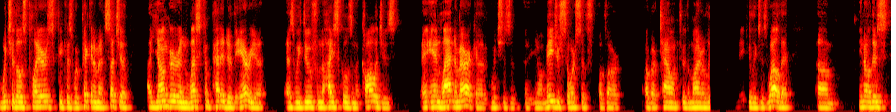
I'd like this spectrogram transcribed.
which of those players, because we're picking them at such a, a younger and less competitive area as we do from the high schools and the colleges and Latin America, which is a, you know a major source of, of our of our talent through the minor league, major leagues as well. That um, you know there's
